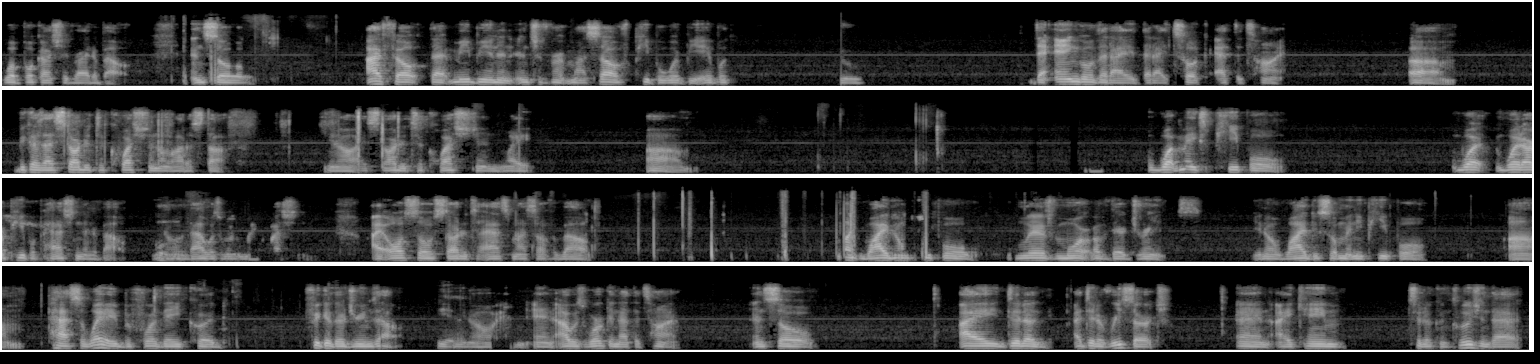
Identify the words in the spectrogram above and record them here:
what book i should write about and so i felt that me being an introvert myself people would be able to the angle that i that i took at the time. Um because i started to question a lot of stuff. You know i started to question like um, what makes people what what are people passionate about you know mm-hmm. that was one of my questions i also started to ask myself about like why don't people live more of their dreams you know why do so many people um pass away before they could figure their dreams out yeah. You know, and, and I was working at the time. And so I did a I did a research and I came to the conclusion that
